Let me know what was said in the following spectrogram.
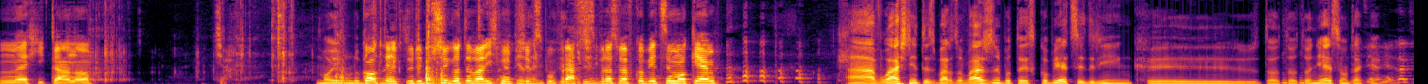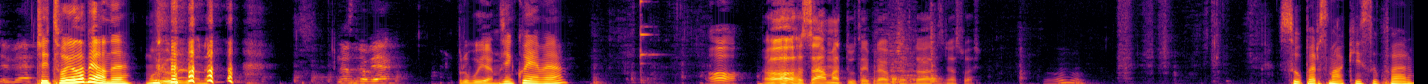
Mexicano. Moim ulubionym. Koktajl, który przygotowaliśmy przy współpracy z Wrocław Kobiecym Okiem. A właśnie, to jest bardzo ważne, bo to jest kobiecy drink. Yy, To, to, to nie są takie. Nie dla ciebie. Czyli twój ulubiony. Mój ulubiony. Na zdrowie. Próbujemy. Dziękujemy. O! O, sama tutaj, prawda, to zniosłaś. Super smaki, super.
